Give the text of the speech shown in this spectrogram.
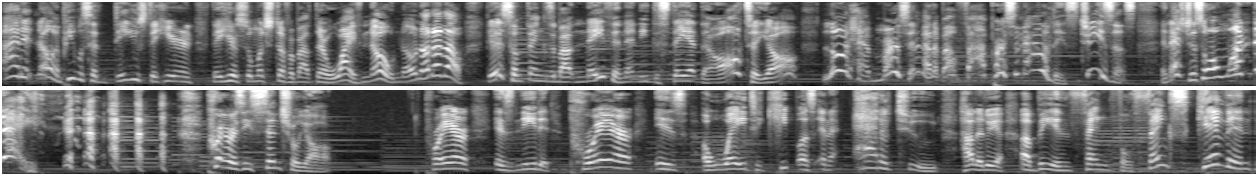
I didn't know. And people said they used to hear they hear so much stuff about their wife. No, no, no, no, no. There's some things about Nathan that need to stay at the altar, y'all. Lord have mercy. I got about five personalities. Jesus. And that's just on one day. Prayer is essential, y'all. Prayer is needed. Prayer is a way to keep us in an attitude, hallelujah, of being thankful. Thanksgiving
